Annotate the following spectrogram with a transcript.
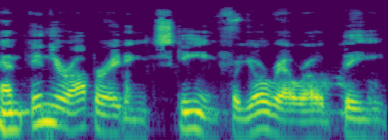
And in your operating scheme for your railroad, the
